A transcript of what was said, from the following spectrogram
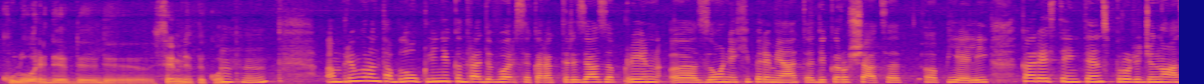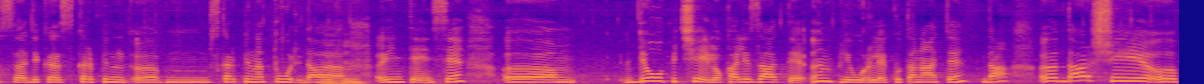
culori, de, de, de semne pe corp? Uh-huh. În primul rând, tabloul clinic, într-adevăr, se caracterizează prin uh, zone hiperemiate, adică roșață uh, pielii, care este intens pruriginoasă, adică scărpin, uh, scărpinături da, uh-huh. intense. Uh, de obicei localizate în pliurile cutanate, da? Ă, dar și ă,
